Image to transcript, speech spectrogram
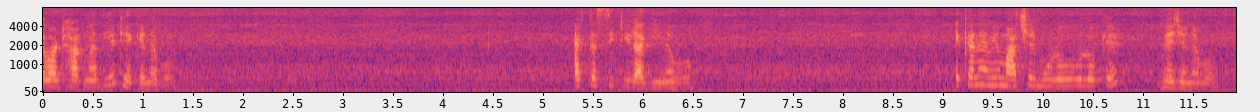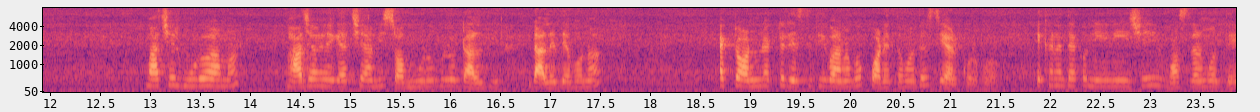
এবার ঢাকনা দিয়ে ঢেকে নেব। একটা সিটি লাগিয়ে নেব। এখানে আমি মাছের মুড়োগুলোকে ভেজে নেব। মাছের মুড়ো আমার ভাজা হয়ে গেছে, আমি সব মুড়োগুলো ডাল দিয়ে ডালে দেব না। একটা অন্য একটা রেসিপি বানাবো, পরে তোমাদের শেয়ার করব। এখানে দেখো নিয়ে নিয়েছি মশলার মধ্যে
